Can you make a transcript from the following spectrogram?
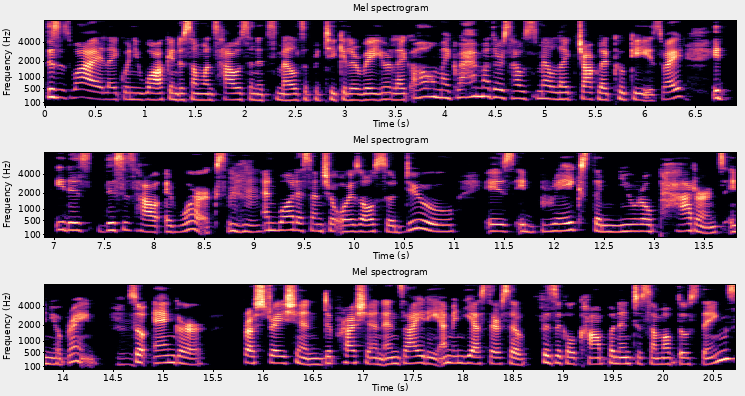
This is why, like, when you walk into someone's house and it smells a particular way, you're like, oh, my grandmother's house smelled like chocolate cookies, right? It, it is, this is how it works. Mhm. And what essential oils also do is it breaks the neural patterns in your brain. Mm. So anger, frustration, depression, anxiety. I mean, yes, there's a physical component to some of those things,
